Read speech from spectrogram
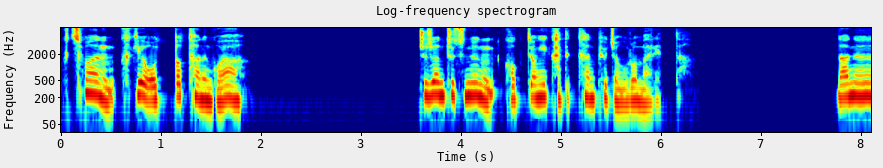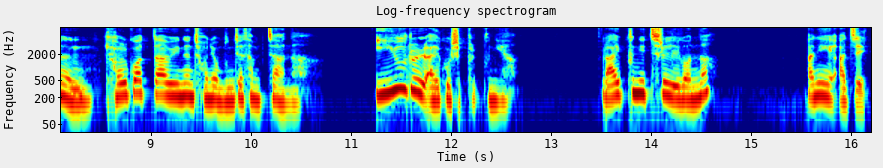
그치만 그게 어떻다는 거야? 주전 투수는 걱정이 가득한 표정으로 말했다. 나는 결과 따위는 전혀 문제 삼지 않아. 이유를 알고 싶을 뿐이야. 라이프니츠를 읽었나? 아니, 아직.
